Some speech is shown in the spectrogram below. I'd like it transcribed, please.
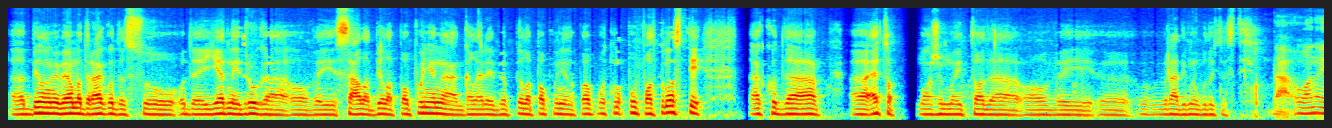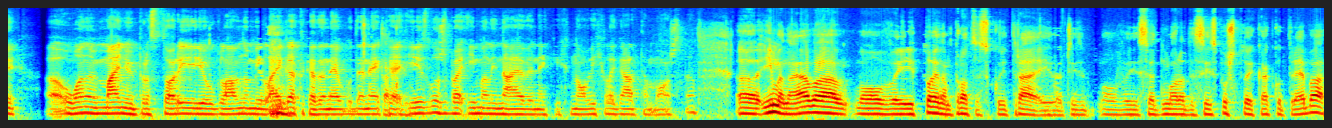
Uh, bilo nam je veoma drago da su da je jedna i druga ovaj, sala bila popunjena, galerija je bila popunjena u potpunosti, tako da, uh, eto, možemo i to da ovaj, radimo u budućnosti. Da, u onoj u onoj manjoj prostoriji je uglavnom i legat kada ne bude neka Tako. izložba. Ima li najave nekih novih legata možda? Uh, ima najava, ovaj, to je jedan proces koji traje, znači ovaj, sve mora da se ispoštuje kako treba,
